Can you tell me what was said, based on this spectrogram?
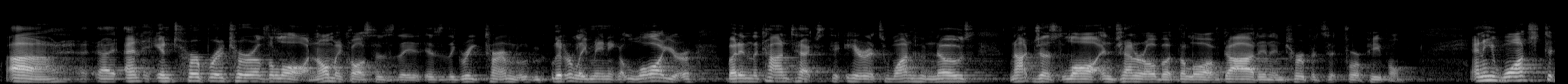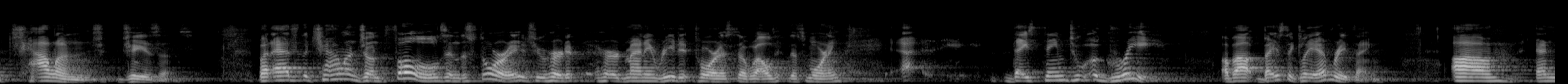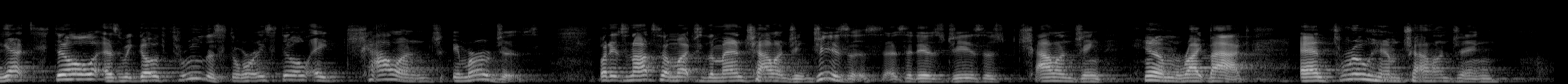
uh, an interpreter of the law. Nomikos is the, is the Greek term, literally meaning a lawyer, but in the context here, it's one who knows not just law in general, but the law of God and interprets it for people. And he wants to challenge Jesus. But as the challenge unfolds in the story, as you heard it, heard Manny read it for us so well this morning, they seem to agree about basically everything. Um, and yet, still, as we go through the story, still a challenge emerges. But it's not so much the man challenging Jesus as it is Jesus challenging him right back, and through him challenging,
